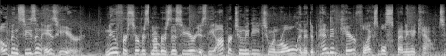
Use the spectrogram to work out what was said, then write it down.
open season is here. New for service members this year is the opportunity to enroll in a dependent care flexible spending account.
